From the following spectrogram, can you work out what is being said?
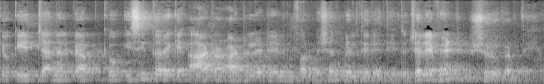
क्योंकि इस चैनल पे आपको इसी तरह के आर्ट और आर्ट रिलेटेड इन्फॉर्मेशन मिलती रहती है। तो चलिए फ्रेंड शुरू करते हैं।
